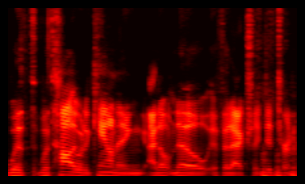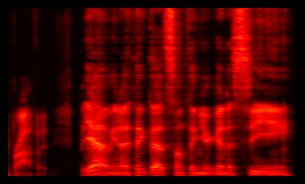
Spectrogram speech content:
with with hollywood accounting i don't know if it actually did turn a profit. But yeah, I mean, I think that's something you're going to see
